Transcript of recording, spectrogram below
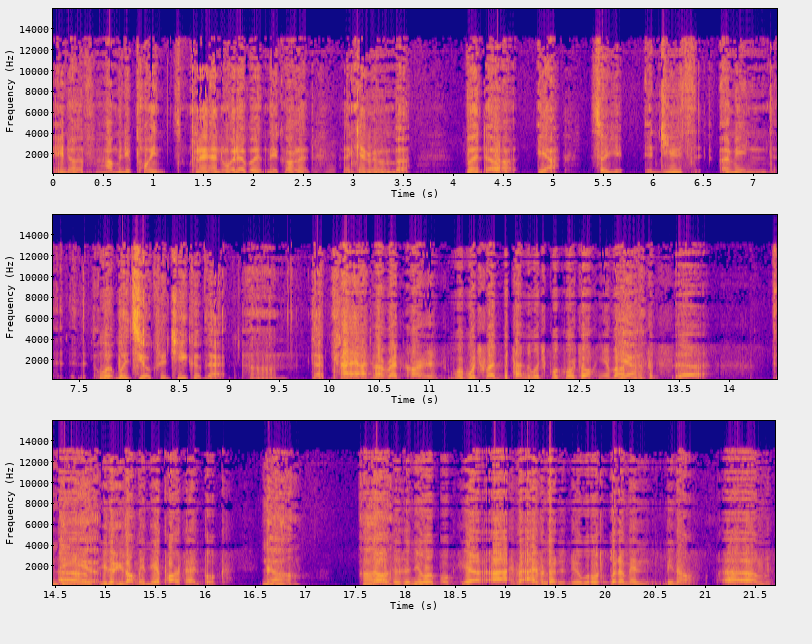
you know how many points plan whatever they call it. Mm-hmm. I can't remember, but uh, yeah. yeah. So you, do you? Th- I mean, what, what's your critique of that? Um, that plan? I, have not read Carter's. Which one? Depends on which book we're talking about. Yeah. If it's uh, the, uh, uh, you don't you don't mean the apartheid book? No. no, uh, there's a newer book. Yeah, I haven't, I haven't read a newer book, but I mean, you know, um,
